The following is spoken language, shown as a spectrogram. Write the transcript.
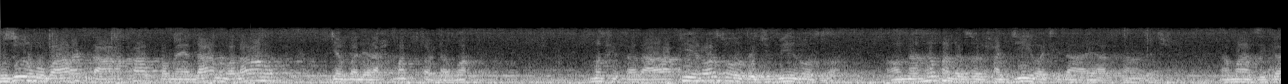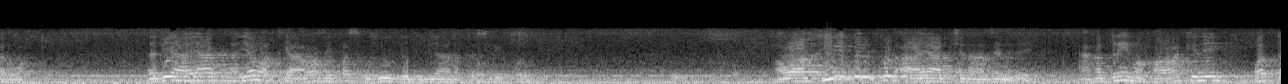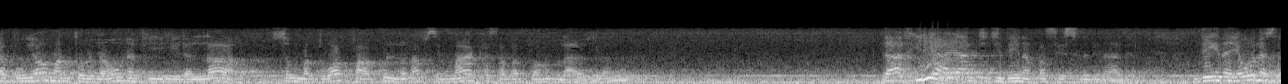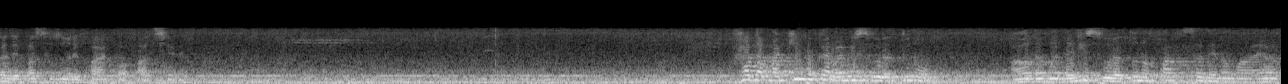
حضور مبارک د عرفات په میدان ولاړو جبل رحمت په ډبه مخه ته د عرفې ورځ او د جمعې ورځ او نه هم د ذوالحجې و چې دا آیات نازل شو نمازګر وخت د دې آیات نه یو اتیا ورځې پس حضور د دنیا نه تشریف وړي او اخیری بالکل آیات چې نازل دی هغه درېمه پاره کې دی واتقوا يوما ترجعون فيه الى الله ثم توفى كل نفس ما كسبت وهم لا يظلمون دا اخیری آیات چې دینه پس اس نه دی نازل دینه یو لسر دی پس حضور پاک وفات شوی خدا مکی مکرمی صورتونو او د مدنی صورتونو فرق څه دی نو ما آیات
